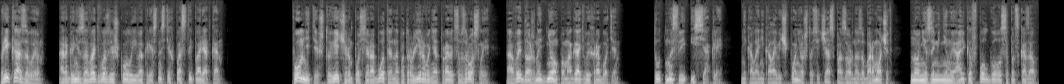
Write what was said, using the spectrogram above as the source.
Приказываю организовать возле школы и в окрестностях посты порядка. Помните, что вечером после работы на патрулирование отправятся взрослые, а вы должны днем помогать в их работе. Тут мысли иссякли. Николай Николаевич понял, что сейчас позорно забормочет, но незаменимый Алька в полголоса подсказал.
